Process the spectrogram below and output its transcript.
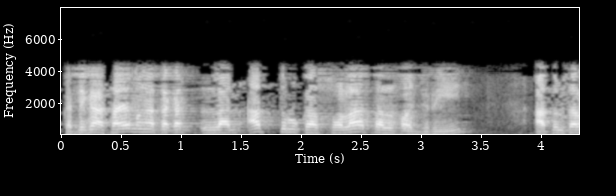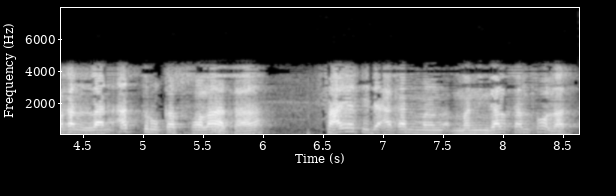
Ketika saya mengatakan lan atruka salat al-fajri atau misalkan lan atruka salata, saya tidak akan meninggalkan salat,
